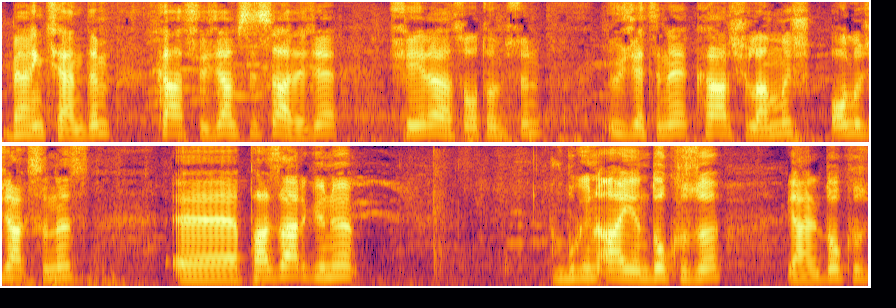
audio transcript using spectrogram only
ben kendim karşılayacağım. Siz sadece şehir arası otobüsün ücretini karşılamış olacaksınız. Ee, Pazar günü bugün ayın 9'u yani 9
